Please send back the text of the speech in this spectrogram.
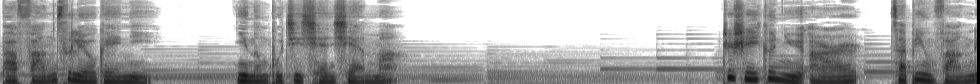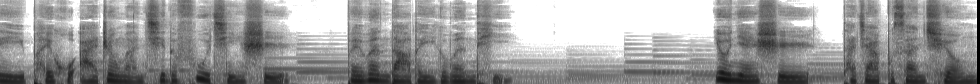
把房子留给你，你能不计前嫌吗？这是一个女儿在病房里陪护癌症晚期的父亲时被问到的一个问题。幼年时，她家不算穷，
